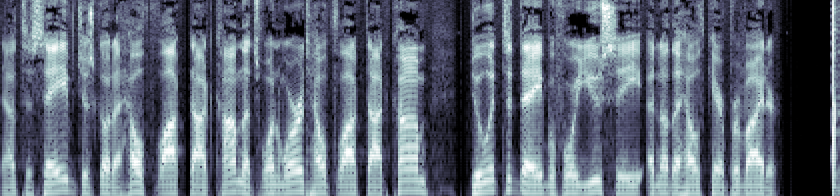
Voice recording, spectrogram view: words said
Now, to save, just go to healthlock.com. That's one word, healthlock.com. Do it today before you see another healthcare provider. All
